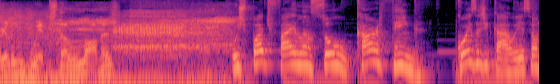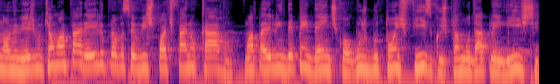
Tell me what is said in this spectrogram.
Really whips the llamas. O Spotify lançou o Car Thing, Coisa de carro, esse é o nome mesmo, que é um aparelho para você ouvir Spotify no carro. Um aparelho independente, com alguns botões físicos para mudar a playlist,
